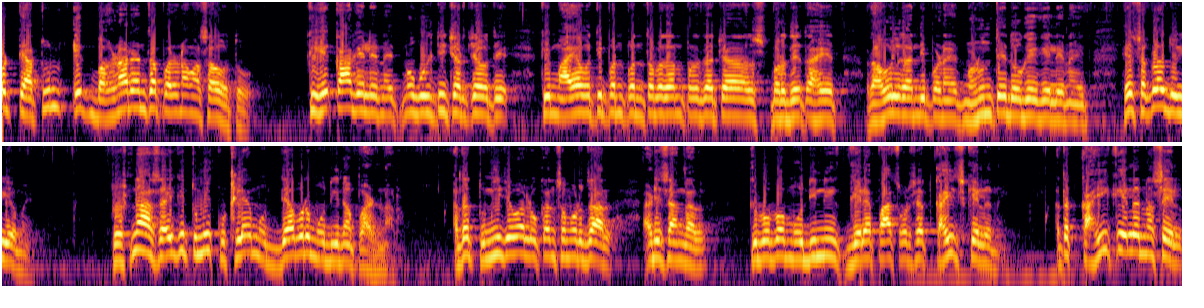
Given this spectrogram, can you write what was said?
पण त्यातून एक बघणाऱ्यांचा परिणाम असा होतो की हे का गेले नाहीत? मग उलटी चर्चा होते की मायावती पण पंतप्रधान पदाच्या स्पर्धेत आहेत राहुल गांधी पण आहेत म्हणून ते दोघे गेले नाहीत. हे सगळं दुय्यम आहे. प्रश्न असा आहे की तुम्ही कुठल्या मुद्द्यावर मोदींना पाडणार? आता तुम्ही जेव्हा लोकांसमोर जाल आणि सांगाल की बाबा मोदींनी गेल्या पाच वर्षात काहीच केलं नाही. आता काही केलं नसेल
